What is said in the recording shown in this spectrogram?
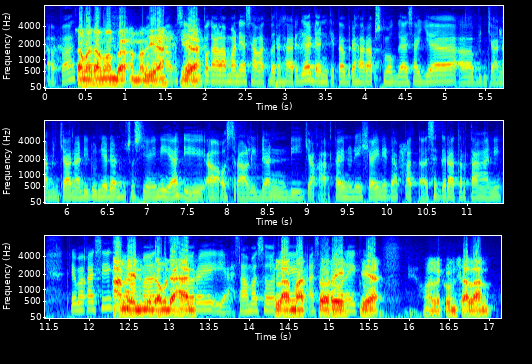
apa? Sama-sama Mbak Amalia. Ya. Pengalaman yang sangat berharga dan kita berharap semoga saja bencana-bencana uh, di dunia dan khususnya ini ya di uh, Australia dan di Jakarta Indonesia ini dapat uh, segera tertangani. Terima kasih. Amin. Mudah-mudahan. Sore, ya. Selamat sore. Selamat sore. Ya. Waalaikumsalam.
